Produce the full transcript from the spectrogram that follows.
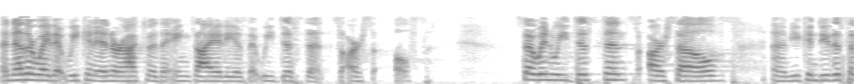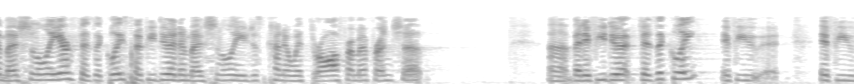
Another way that we can interact with the anxiety is that we distance ourselves. So when we distance ourselves, um, you can do this emotionally or physically. So if you do it emotionally, you just kind of withdraw from a friendship. Uh, but if you do it physically, if you if you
